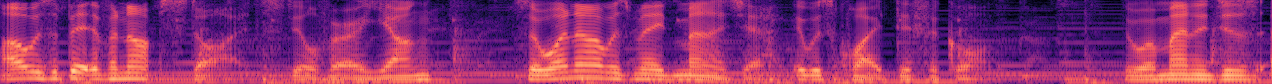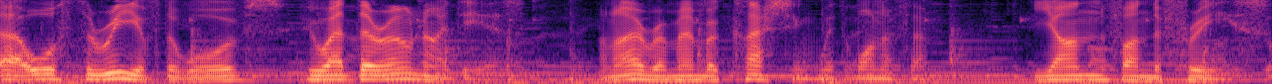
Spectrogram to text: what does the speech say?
I was a bit of an upstart, still very young, so when I was made manager, it was quite difficult. There were managers at all three of the wharves who had their own ideas, and I remember clashing with one of them, Jan van der Vries.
